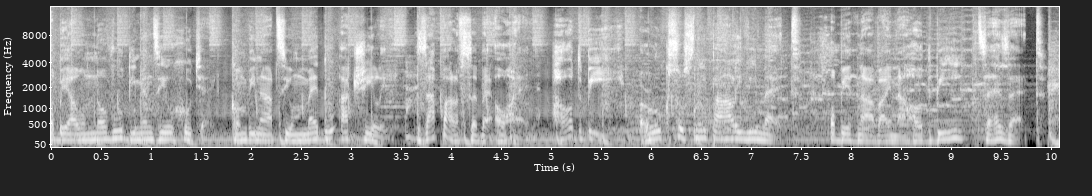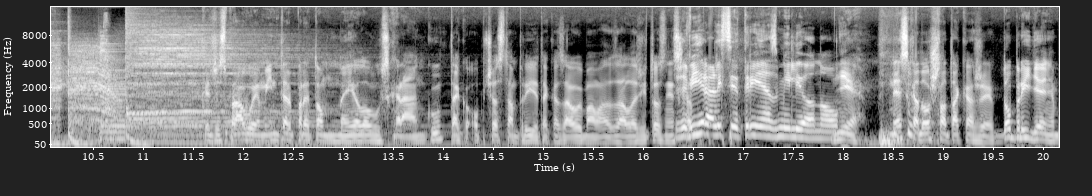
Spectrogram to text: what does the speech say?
Objav novú dimenziu chute, kombináciu medu a chili. Zapal v sebe oheň. Hot Bee. Luxusný pálivý med. Objednávaj na hotbee.cz. Keďže spravujem interpretom mailovú schránku, tak občas tam príde taká zaujímavá záležitosť. Dneska... Že vyhrali ste 13 miliónov. Nie. Dneska došla taká, že dobrý deň,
